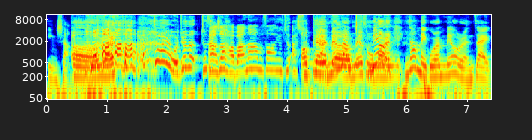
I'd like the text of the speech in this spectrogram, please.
影像。对，我觉得就是然后说好吧，那他们放到 YouTube 啊 OK 没有没有没有什么没有人，你知道美国人没有人在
